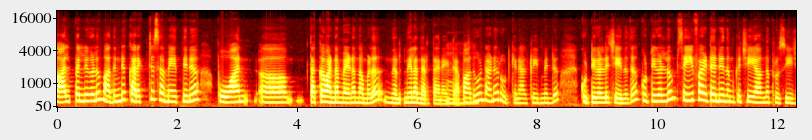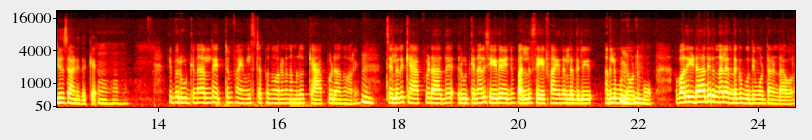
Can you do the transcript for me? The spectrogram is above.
പാൽപ്പല്ലുകളും അതിന്റെ കറക്റ്റ് സമയത്തിന് പോവാൻ തക്കവണ്ണം വേണം നമ്മൾ നിലനിർത്താനായിട്ട്. അപ്പോൾ അതുകൊണ്ടാണ് റൂട്ട് കനാൽ ട്രീറ്റ്മെന്റ് കുട്ടികളിൽ ചെയ്യുന്നത്. കുട്ടികളിലും സേഫായിട്ട് തന്നെ നമുക്ക് ചെയ്യാവുന്ന പ്രൊസീജിയേഴ്സാണ് ഇതൊക്കെ. ഇപ്പൊ റൂട്ട് കനാലിന്റെ ഏറ്റവും ഫൈനൽ സ്റ്റെപ്പ് എന്ന് പറയുന്നത് നമ്മൾ ക്യാപ്പ് ഇടുക എന്ന് പറയും. ചിലർ ക്യാപ്പ് ഇടാതെ റൂട്ട് കനാൽ ചെയ്ത് കഴിഞ്ഞാൽ പല്ല് സേഫ് ആയി എന്നുള്ളതിൽ അതിൽ മുന്നോട്ട് പോകും അപ്പോൾ അത് ഇടാതിരുന്നാൽ എന്തൊക്കെ ബുദ്ധിമുട്ടാണ് ഉണ്ടാവുക?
